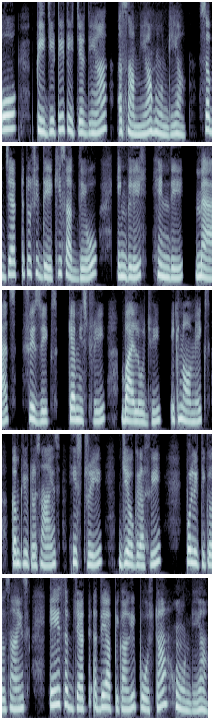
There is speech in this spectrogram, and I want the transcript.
ਉਹ ਪੀਜੀਟੀ ਟੀਚਰ ਦੀਆਂ ਅਸਾਮੀਆਂ ਹੋਣਗੀਆਂ। ਸਬਜੈਕਟ ਤੁਸੀਂ ਦੇਖ ਹੀ ਸਕਦੇ ਹੋ English Hindi maths physics chemistry biology economics computer science history geography political science ਇਹ ਸਬਜੈਕਟ ਅਧਿਆਪਕਾਂ ਲਈ ਪੋਸਟਾਂ ਹੋਣਗੀਆਂ।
